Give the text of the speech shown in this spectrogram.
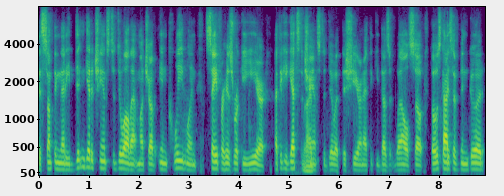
is something that he didn't get a chance to do all that much of in Cleveland, save for his rookie year. I think he gets the right. chance to do it this year, and I think he does it well. So those guys have been good.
